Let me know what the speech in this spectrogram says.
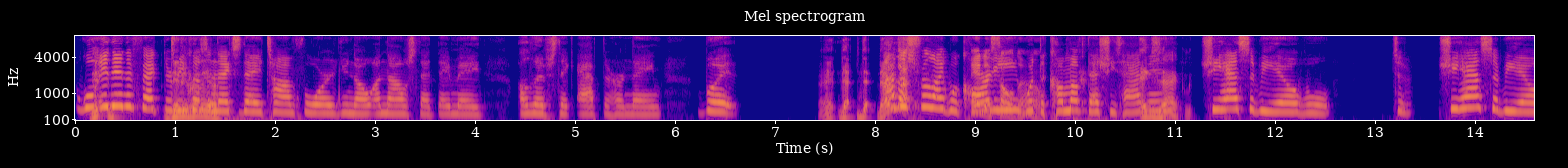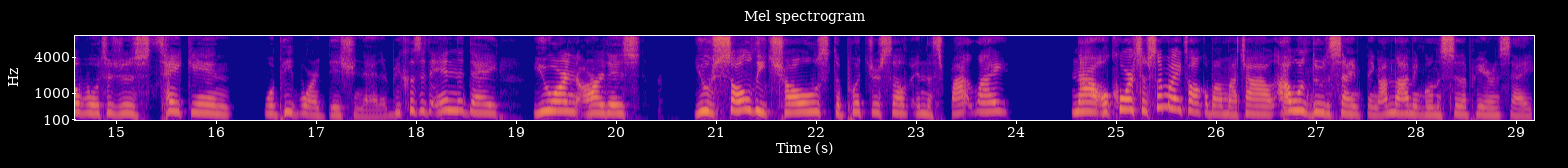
Well, Did- it didn't affect her did because really the next day, Tom Ford, you know, announced that they made a lipstick after her name. But that, that, I that's just feel like with And Cardi, with the come up that she's having, Exactly. she has to be able to. She has to be able to just take in what people are dishing at her because at the end of the day, you are an artist. You solely chose to put yourself in the spotlight. Now, of course, if somebody talk about my child, I would do the same thing. I'm not even going to sit up here and say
